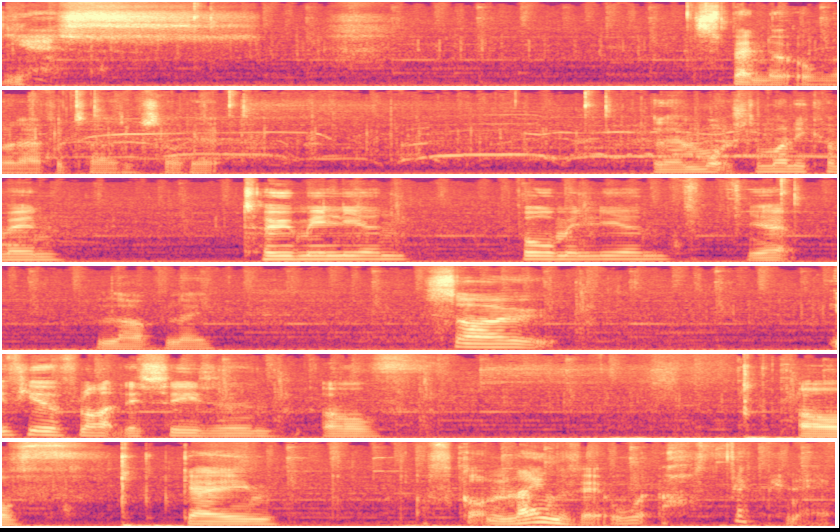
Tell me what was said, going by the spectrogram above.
Yes. Spend it all on advertising, sod it. And then watch the money come in. Two million, four million. Yep, lovely. So if you have liked this season of of game. I've forgotten the name of it. Oh, flipping it.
